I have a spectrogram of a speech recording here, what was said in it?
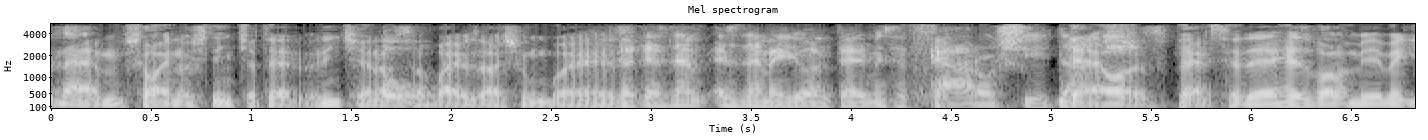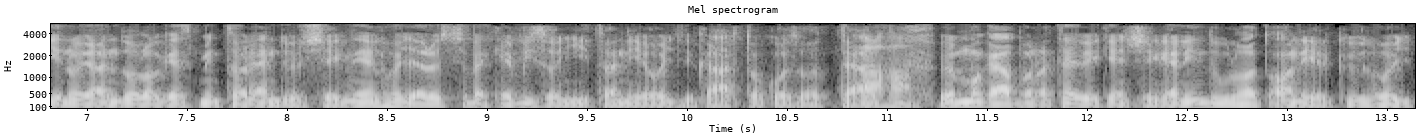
nem, sajnos nincs a terv, nincsen oh. a szabályozásunkban ehhez. Tehát ez nem, ez nem egy olyan természetkárosítás? De az, persze, de ehhez valami megint olyan dolog, ez mint a rendőrségnél, hogy először be kell bizonyítani, hogy kárt okozott. Tehát Aha. önmagában a tevékenység elindulhat, anélkül, hogy,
